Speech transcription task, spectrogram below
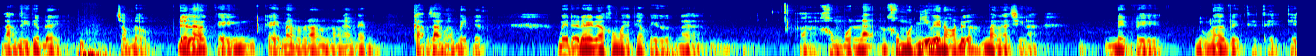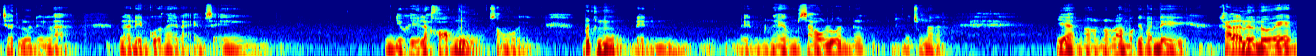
làm gì tiếp đây? Trong đầu. Đấy là cái cái mà nó nó làm em cảm giác là mệt nhất. Mệt ở đây là không phải theo cái hướng là uh, không muốn lại không muốn nghĩ về nó nữa mà là chỉ là mệt về đúng là về thể thể, thể chất luôn nên là là đến cuối ngày là em sẽ nhiều khi là khó ngủ xong rồi mất ngủ đến đến ngày hôm sau luôn. Nói chung là yeah, nó nó là một cái vấn đề khá là lớn đối với em.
